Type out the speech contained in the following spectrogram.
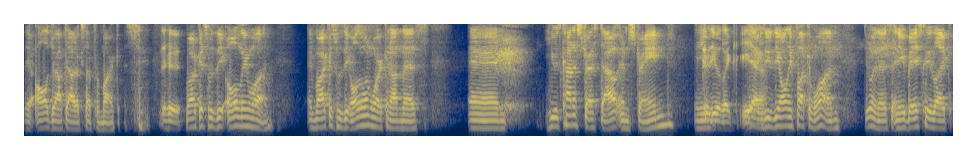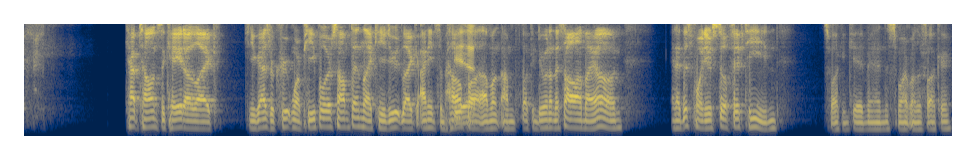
they all dropped out except for Marcus. Marcus was the only one, and Marcus was the only one working on this, and he was kind of stressed out and strained because he was like, yeah, yeah, because he was the only fucking one doing this, and he basically like kept telling Cicada like, "Can you guys recruit more people or something? Like, can you do like I need some help? Yeah. I'm I'm fucking doing this all on my own." And at this point, he was still 15. This fucking kid, man, this smart motherfucker.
